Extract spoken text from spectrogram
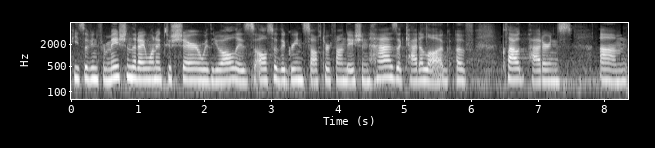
piece of information that I wanted to share with you all is also the Green Software Foundation has a catalog of cloud patterns um,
